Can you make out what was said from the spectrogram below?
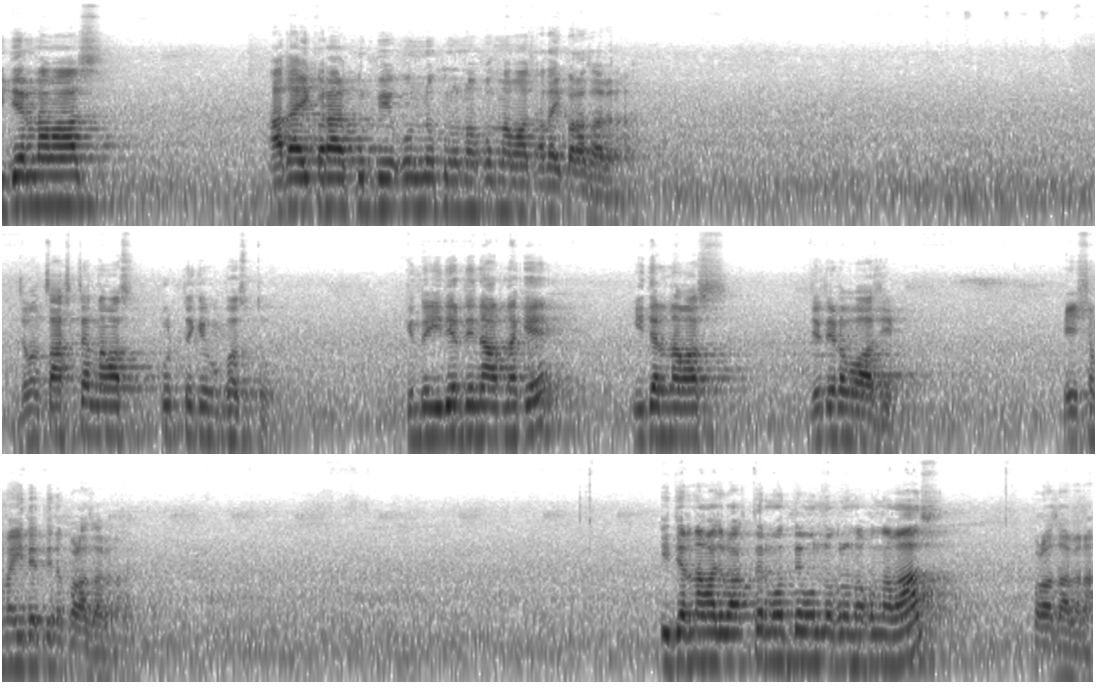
ঈদের নামাজ আদায় করার পূর্বে অন্য কোনো নফল নামাজ আদায় করা যাবে না। যেমন চাষটার নামাজ পড়তে কেউ অভ্যস্ত, কিন্তু ঈদের দিনে আপনাকে ঈদের নামাজ যেহেতু এটা ওয়াজিব। এই সময় ঈদের দিনে পড়া যাবে না। ঈদের নামাজ ওয়াক্তের মধ্যে অন্য কোনো নকল নামাজ পড়া যাবে না।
